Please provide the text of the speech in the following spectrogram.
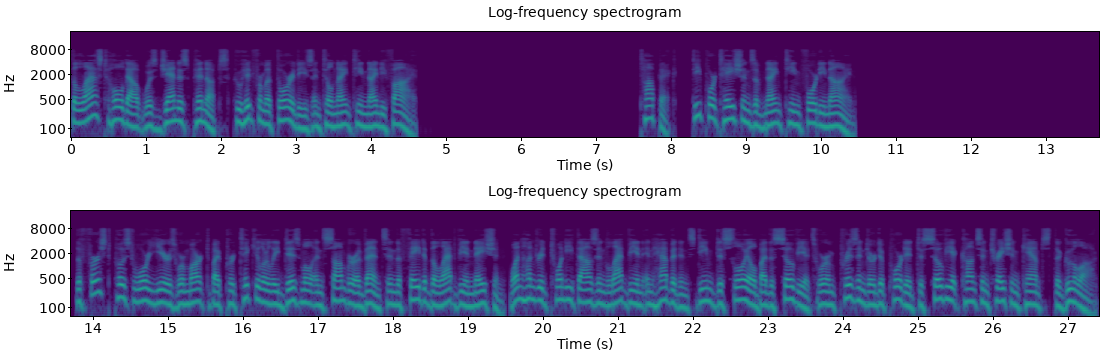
The last holdout was Janis Pinups, who hid from authorities until 1995. Deportations of 1949 The first post-war years were marked by particularly dismal and somber events in the fate of the Latvian nation. 120,000 Latvian inhabitants deemed disloyal by the Soviets were imprisoned or deported to Soviet concentration camps the Gulag.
